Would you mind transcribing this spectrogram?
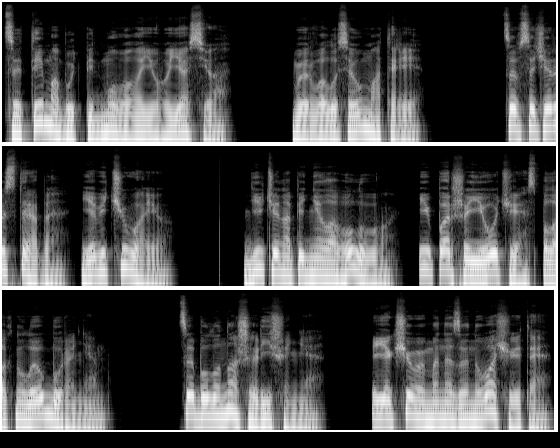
Це ти, мабуть, підмовила його Ясю, вирвалося у матері. Це все через тебе, я відчуваю. Дівчина підняла голову, і вперше її очі спалахнули обуренням. Це було наше рішення, і якщо ви мене звинувачуєте,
